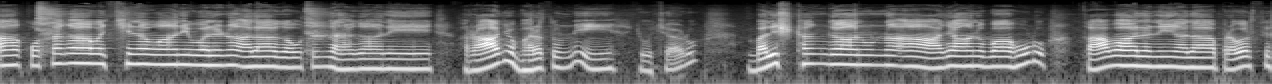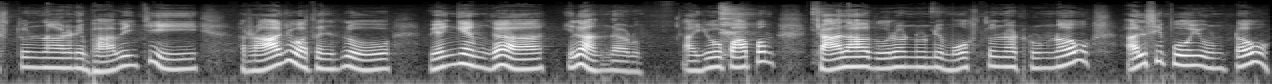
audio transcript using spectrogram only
ఆ కొత్తగా వచ్చిన వాని వలన అలాగవుతుందనగానే రాజు భరతుణ్ణి చూచాడు. బలిష్టంగానున్న ఆ ఆజానుబాహుడు కావాలని అలా ప్రవర్తిస్తున్నాడని భావించి రాజు అతనితో వ్యంగ్యంగా ఇలా అన్నాడు. అయ్యో పాపం చాలా దూరం నుండి మోస్తున్నట్లున్నావు అలసిపోయి ఉంటావు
